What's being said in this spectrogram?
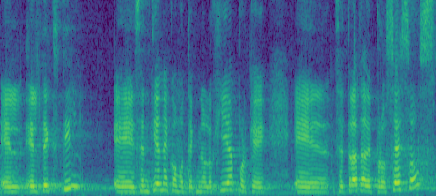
el textil eh, se entiende como tecnología porque eh, se trata de procesos,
